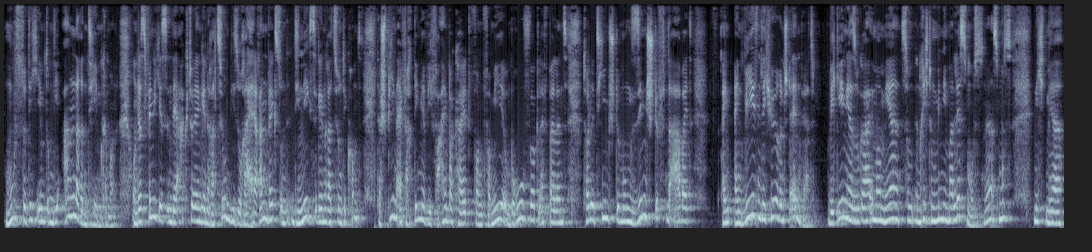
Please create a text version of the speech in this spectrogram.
musst du dich eben um die anderen Themen kümmern. Und das finde ich ist in der aktuellen Generation, die so heranwächst und die nächste Generation, die kommt, da spielen einfach Dinge wie Vereinbarkeit von Familie und Beruf, Work-Life-Balance, tolle Teamstimmung, sinnstiftende Arbeit ein, einen wesentlich höheren Stellenwert. Wir gehen ja sogar immer mehr zum, in Richtung Minimalismus. Ne? Es muss nicht mehr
